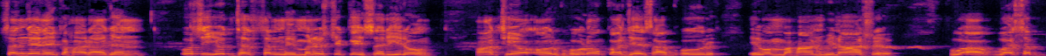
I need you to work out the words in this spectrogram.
संजय ने कहा, राजन, उस युद्ध स्थल में मनुष्य के शरीरों, हाथियों और घोड़ों का जैसा घोर एवं महान विनाश हुआ, वह सब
